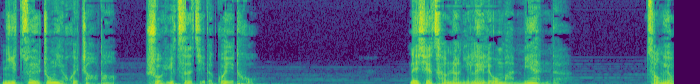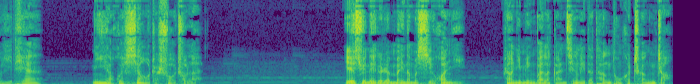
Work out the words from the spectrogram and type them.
你最终也会找到属于自己的归途。那些曾让你泪流满面的，总有一天，你也会笑着说出来。也许那个人没那么喜欢你。让你明白了感情里的疼痛和成长，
